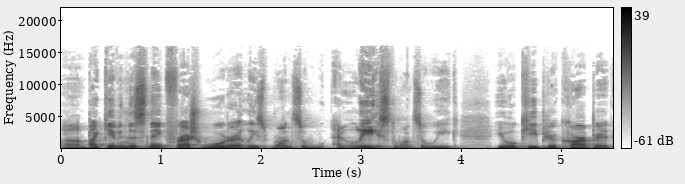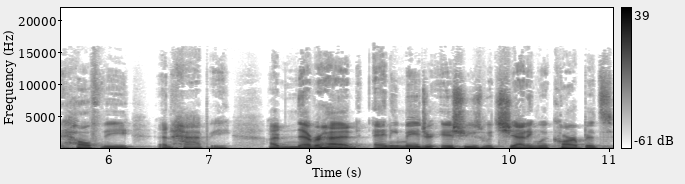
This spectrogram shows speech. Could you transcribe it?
Um, by giving the snake fresh water at least once a, at least once a week, you will keep your carpet healthy and happy. I've never had any major issues with shedding with carpets.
